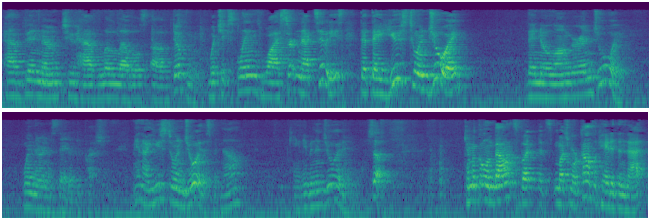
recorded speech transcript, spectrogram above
have been known to have low levels of dopamine, which explains why certain activities that they used to enjoy, they no longer enjoy when they're in a state of depression. Man, I used to enjoy this, but now can't even enjoy it anymore. So, chemical imbalance, but it's much more complicated than that.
